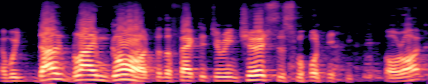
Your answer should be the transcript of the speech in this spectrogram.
And we don't blame God for the fact that you're in church this morning, all right?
